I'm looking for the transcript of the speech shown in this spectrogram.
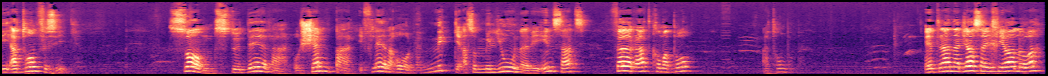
i atomfysik som studerar och kämpar i flera år med mycket, alltså miljoner i insats för att komma på atombomber. Är inte det här Najasa i Khialo va?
